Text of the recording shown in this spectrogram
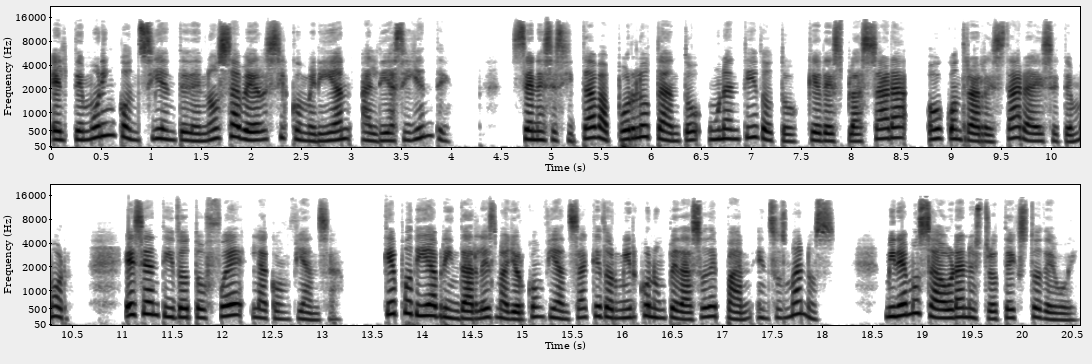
El temor inconsciente de no saber si comerían al día siguiente. Se necesitaba, por lo tanto, un antídoto que desplazara o contrarrestara ese temor. Ese antídoto fue la confianza. ¿Qué podía brindarles mayor confianza que dormir con un pedazo de pan en sus manos? Miremos ahora nuestro texto de hoy.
